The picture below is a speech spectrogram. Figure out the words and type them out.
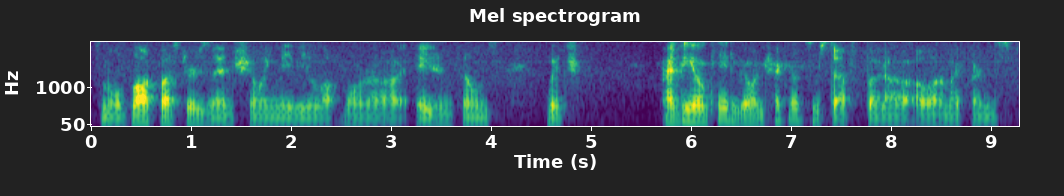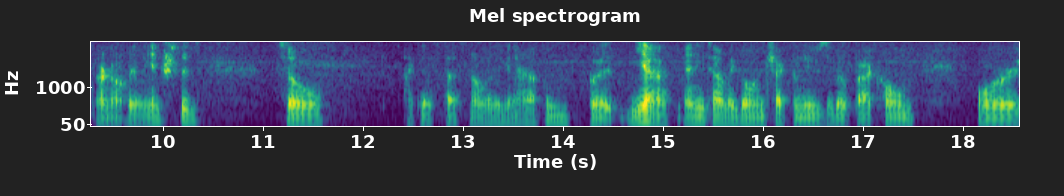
some old blockbusters and showing maybe a lot more uh, Asian films, which I'd be okay to go and check out some stuff, but uh, a lot of my friends are not really interested. So I guess that's not really going to happen. But yeah, anytime I go and check the news about back home or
